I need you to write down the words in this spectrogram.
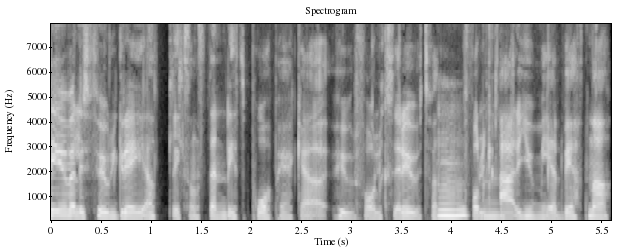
Det är en väldigt ful grej att liksom ständigt påpeka hur folk ser ut. För folk är ju medvetna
